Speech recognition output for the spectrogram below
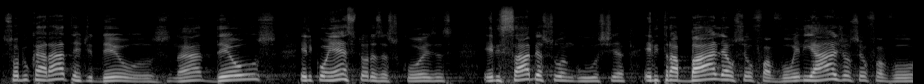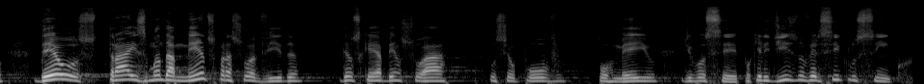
Sobre o caráter de Deus, né? Deus, ele conhece todas as coisas, ele sabe a sua angústia, ele trabalha ao seu favor, ele age ao seu favor. Deus traz mandamentos para a sua vida. Deus quer abençoar o seu povo por meio de você. Porque ele diz no versículo 5,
